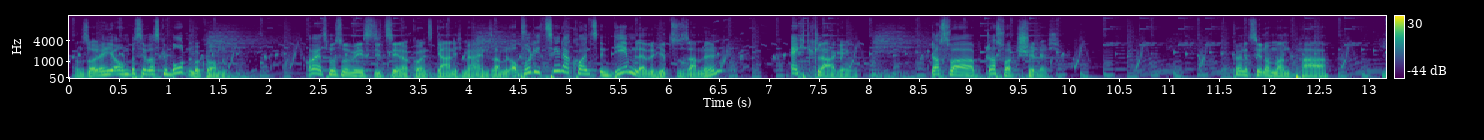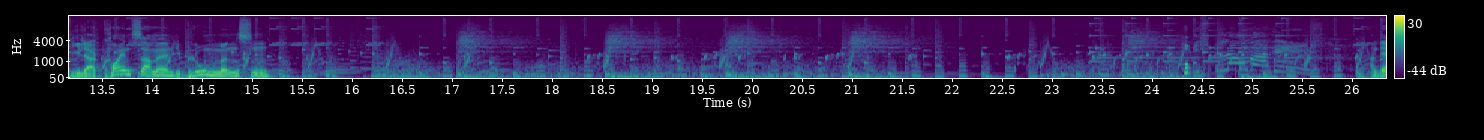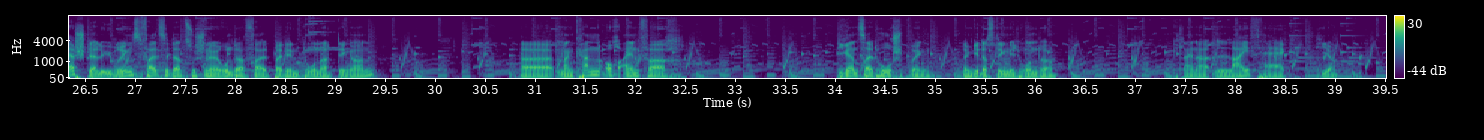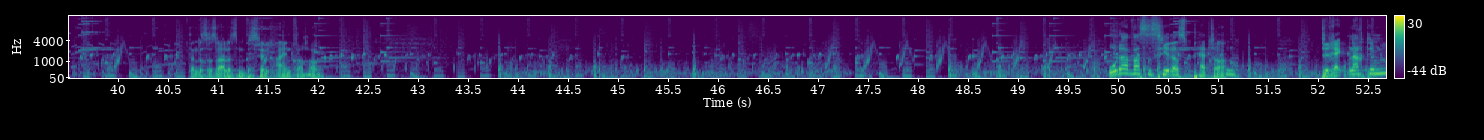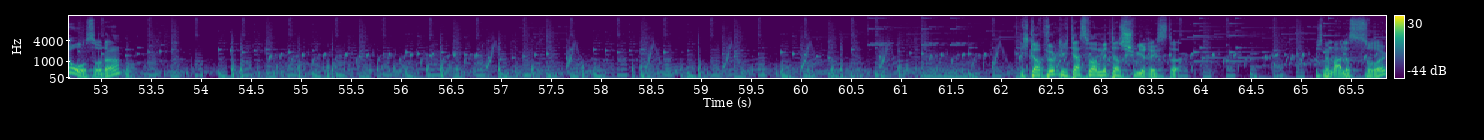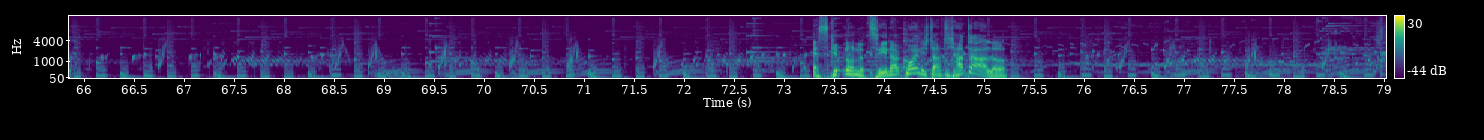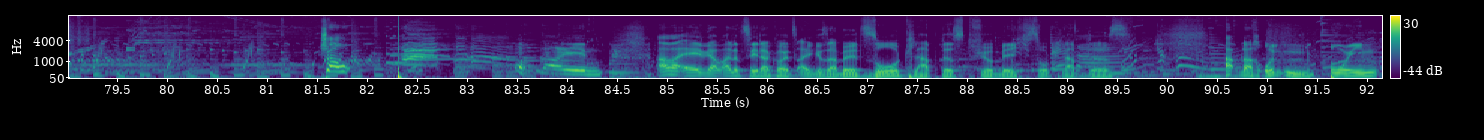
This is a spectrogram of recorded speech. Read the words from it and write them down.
Man soll ja hier auch ein bisschen was geboten bekommen. Aber jetzt müssen wir wenigstens die 10er-Coins gar nicht mehr einsammeln. Obwohl die 10er-Coins in dem Level hier zu sammeln echt klar ging. Das war, das war chillig. Können jetzt hier nochmal ein paar lila Coins sammeln, die Blumenmünzen. Hup. An der Stelle übrigens, falls ihr da zu schnell runterfallt bei den Donut-Dingern, äh, man kann auch einfach die ganze Zeit hochspringen. Dann geht das Ding nicht runter. Kleiner Lifehack. Hier. Dann ist das alles ein bisschen einfacher. Oder was ist hier das Pattern? Direkt nach dem Los, oder? Ich glaube wirklich, das war mit das Schwierigste. Ich nehme alles zurück. Es gibt noch eine 10er-Coin? Ich dachte, ich hatte alle. Ciao. oh nein. Aber ey, wir haben alle 10er-Coins eingesammelt. So klappt es für mich. So klappt es. Ab nach unten. Boing.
